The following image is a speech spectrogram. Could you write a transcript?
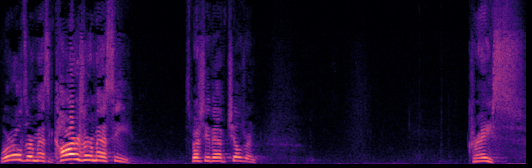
Worlds are messy. Cars are messy, especially if you have children. Grace,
